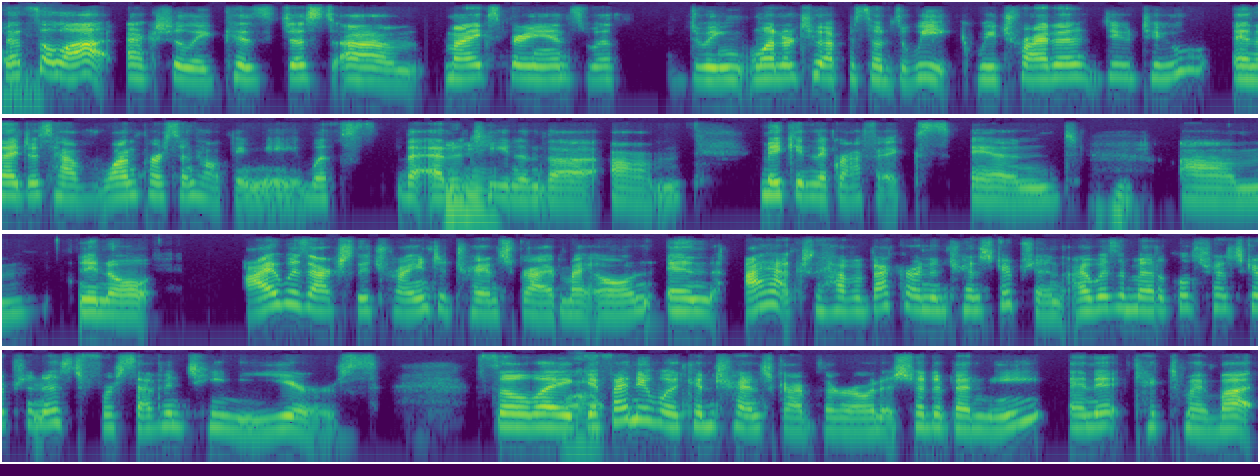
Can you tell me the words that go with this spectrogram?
That's a lot, actually, because just um, my experience with doing one or two episodes a week, we try to do two, and I just have one person helping me with the mm-hmm. editing mm-hmm. and the um, making the graphics, and mm-hmm. um, you know, I was actually trying to transcribe my own, and I actually have a background in transcription. I was a medical transcriptionist for 17 years. So, like, wow. if anyone can transcribe their own, it should have been me, and it kicked my butt.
